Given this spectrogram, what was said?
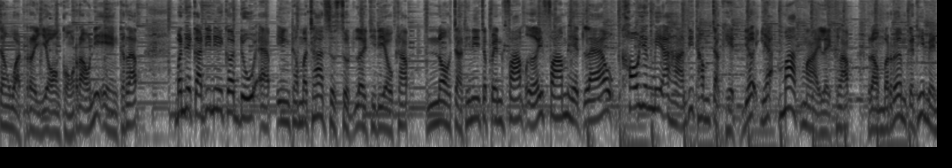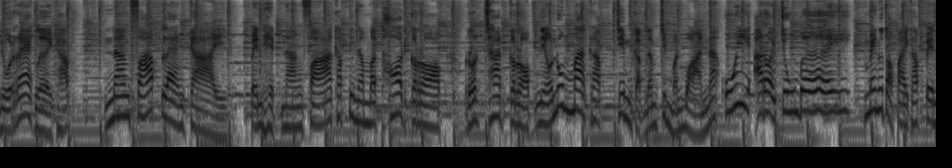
จังหวัดระยองของเรานี่เองครับ บรรยากาศที่นี่ก็ดูแอบอิงธรรมชาติสุด ๆ เลยทีเดียวครับ นอกจากที่นี่จะเป็นฟาร์มเอ๋ยฟาร์มเห็ดแล้วเขายังมีอาหารที่ทำจากเห็ดเยอะแยะมากมายเลยครับ เรามาเริ่มกันที่เมนูแรกเลยครับ นางฟ้าแปลงกาย เป็นเห็ดนางฟ้าครับที่นำมาทอดกรอบ รสชาติกรอบเหนียวนุ่มมากครับ จิ้มกับน้ำจิ้มหวานๆนะ อุ้ยอร่อยจุงเบย เมนูต่อไปครับเป็น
